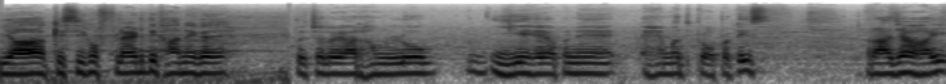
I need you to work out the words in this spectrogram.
या किसी को फ्लैट दिखाने गए। तो चलो यार, हम लोग ये है अपने अहमद प्रॉपर्टीज़ राजा भाई।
